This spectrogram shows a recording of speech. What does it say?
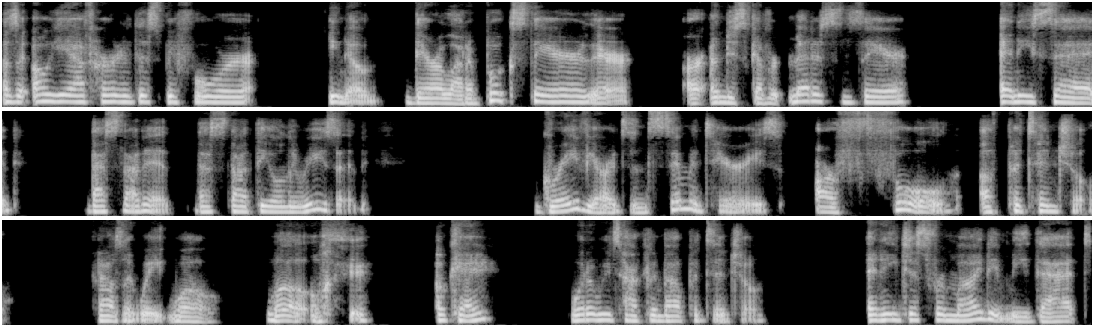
I was like, oh, yeah, I've heard of this before. You know, there are a lot of books there, there are undiscovered medicines there. And he said, that's not it. That's not the only reason. Graveyards and cemeteries are full of potential. And I was like, wait, whoa, whoa. okay. What are we talking about potential? And he just reminded me that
